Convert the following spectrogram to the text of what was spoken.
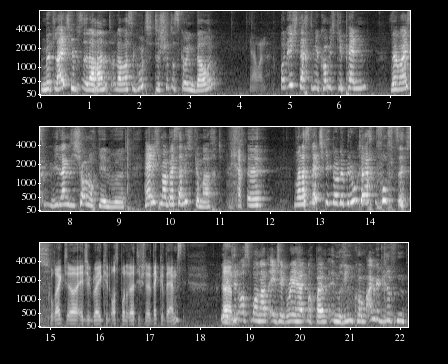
Mit Light Tubes in der Hand. Und dann warst du gut. The shit is going down. Ja, Mann. Und ich dachte mir, komm, ich geh pennen. Wer weiß, wie lange die Show noch gehen wird. Hätte ich mal besser nicht gemacht. Ja. Äh. Weil das Match ging nur eine Minute 58. Korrekt, äh, AJ Gray, Kid Osborne relativ schnell weggewämst. Ja, Ähm, Kid Osborne hat AJ Gray halt noch beim in den Ring kommen angegriffen.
